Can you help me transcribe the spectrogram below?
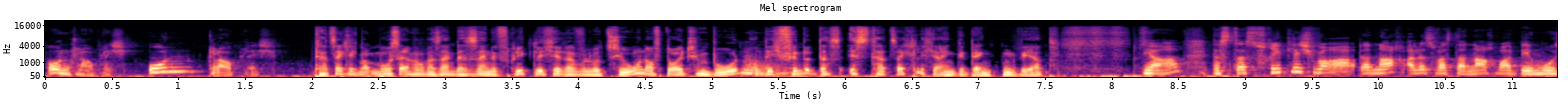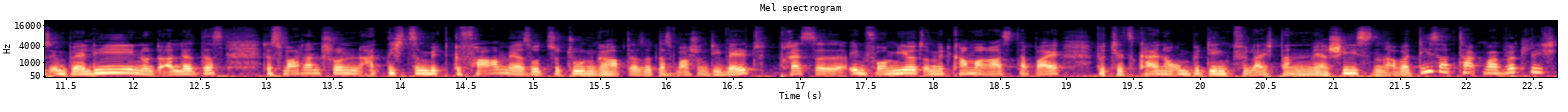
unglaublich. Unglaublich tatsächlich, man muss einfach mal sagen, das ist eine friedliche Revolution auf deutschem Boden mhm. und ich finde, das ist tatsächlich ein Gedenken wert. Ja, dass das friedlich war. Danach, alles, was danach war, Demos in Berlin und alle das, das war dann schon, hat nichts mit Gefahr mehr so zu tun gehabt. Also das war schon die Weltpresse informiert und mit Kameras dabei. Wird jetzt keiner unbedingt vielleicht dann mehr schießen. Aber dieser Tag war wirklich,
